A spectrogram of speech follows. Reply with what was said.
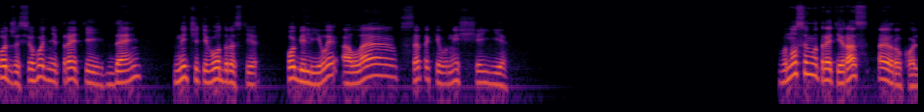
Отже, сьогодні третій день. Нитчаті водорості побіліли, але все-таки вони ще є. Вносимо третій раз аероколь.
